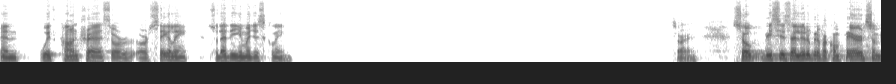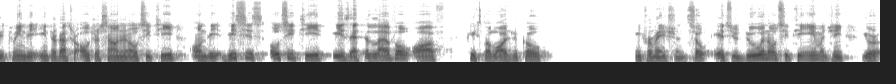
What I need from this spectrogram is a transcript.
and with contrast or, or saline so that the image is clean. Sorry. So this is a little bit of a comparison between the intravascular ultrasound and OCT. On the this is OCT is at the level of histological information. So as you do an OCT imaging, you're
